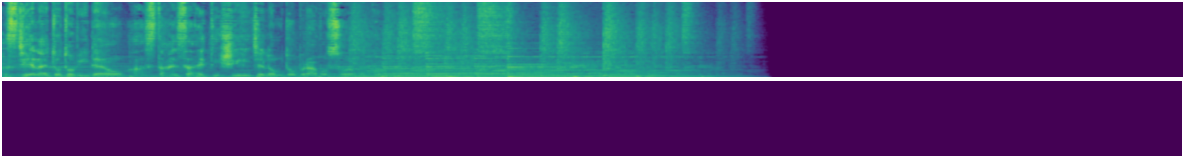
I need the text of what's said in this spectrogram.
Zdieľaj toto video a staň sa aj ty šíriteľom dobra vo svojom okolí.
